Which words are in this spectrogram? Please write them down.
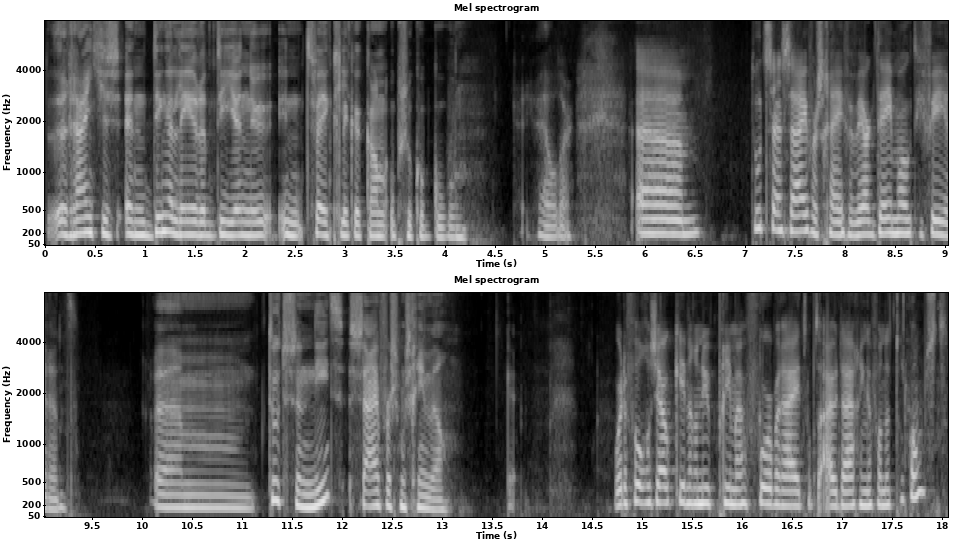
rijntjes en dingen leren die je nu in twee klikken kan opzoeken op Google. Oké, helder. Ehm, toetsen en cijfers geven werkt demotiverend. Ehm, toetsen niet, cijfers misschien wel. Worden volgens jou kinderen nu prima voorbereid op de uitdagingen van de toekomst?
